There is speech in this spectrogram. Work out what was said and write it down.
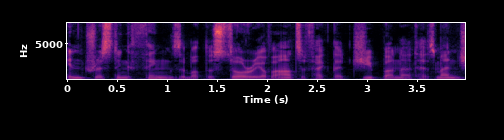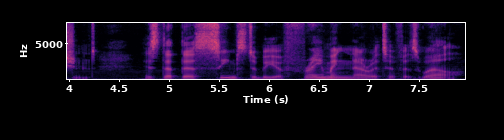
interesting things about the story of Artifact that G. Barnett has mentioned is that there seems to be a framing narrative as well.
